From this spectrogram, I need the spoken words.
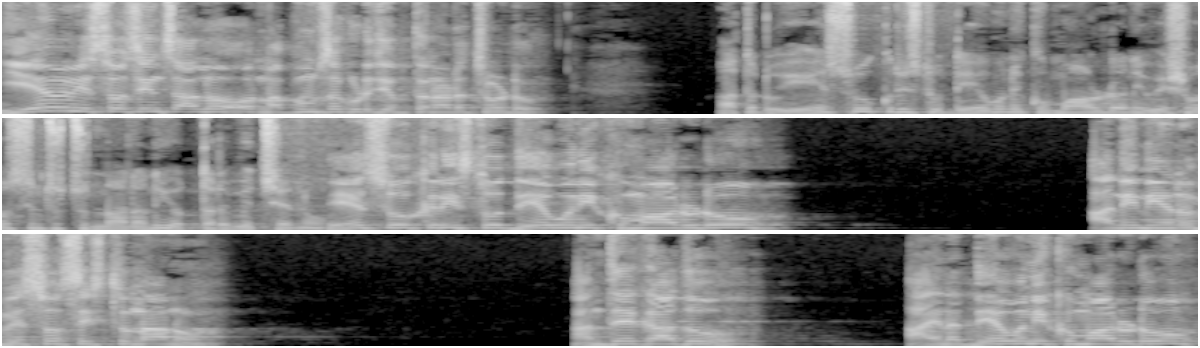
ఏమి విశ్వసించాలో నపుంసకుడు చెప్తున్నాడు చూడు. అతడు యేసుక్రీస్తు దేవుని కుమారుడని విశ్వసించుచున్నానని ఉత్తరమిచ్చాను. యేసుక్రీస్తు దేవుని కుమారుడు అని నేను విశ్వసిస్తున్నాను. అంతేకాదు ఆయన దేవుని కుమారుడు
